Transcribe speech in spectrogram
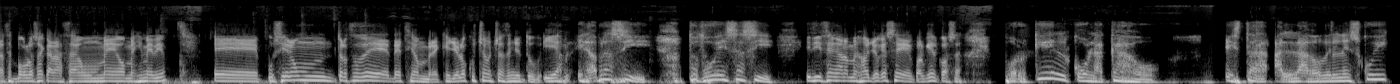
hace poco lo sacaron, hace un mes o mes y medio, eh, pusieron un trozo de, de este hombre, que yo lo escuché mucho en YouTube, y él habla así, todo es así, y dicen a lo mejor, yo qué sé, cualquier cosa, ¿por qué el colacao? Está al lado del Nesquik.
